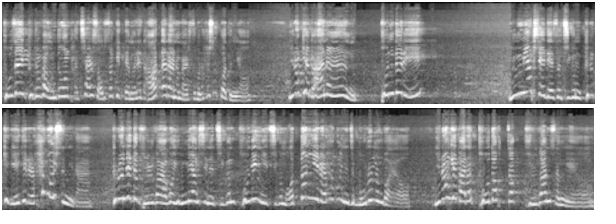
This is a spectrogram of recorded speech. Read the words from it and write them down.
도저히 그들과 운동을 같이 할 수 없었기 때문에 나왔다라는 말씀을 하셨거든요. 이렇게 많은 분들이 윤미향 씨에 대해서 지금 그렇게 얘기를 하고 있습니다. 그런데도 불구하고 윤미향 씨는 지금 본인이 지금 어떤 일을 하고 있는지 모르는 거예요. 이런 게 바로 도덕적 불감성이에요.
